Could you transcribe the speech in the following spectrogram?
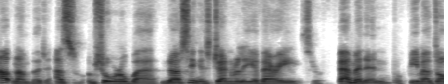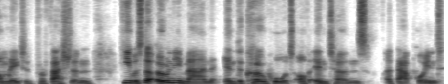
outnumbered, as I'm sure we're aware. Nursing is generally a very sort of feminine or female dominated profession. He was the only man in the cohort of interns at that point,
